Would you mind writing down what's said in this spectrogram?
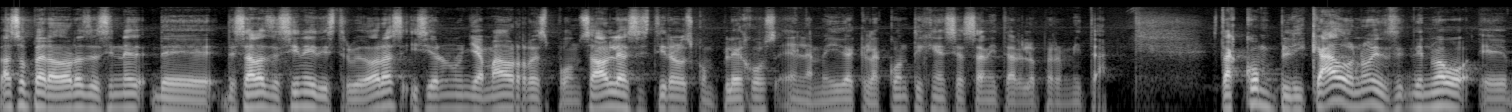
Las operadoras de, cine, de, salas de cine y distribuidoras hicieron un llamado responsable a asistir a los complejos en la medida que la contingencia sanitaria lo permita. Está complicado, ¿no? De nuevo, eh,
